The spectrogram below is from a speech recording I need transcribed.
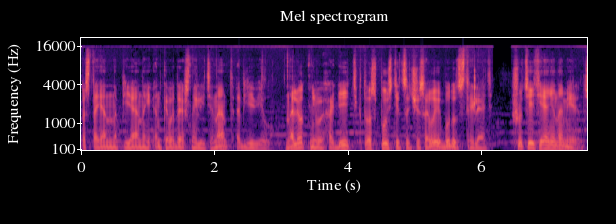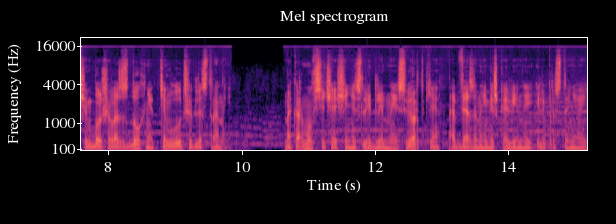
постоянно пьяный НКВДшный лейтенант, объявил. «На лед не выходить, кто спустится, часовые будут стрелять. Шутить я не намерен. Чем больше вас сдохнет, тем лучше для страны». На корму все чаще несли длинные свертки, обвязанные мешковиной или простыней,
